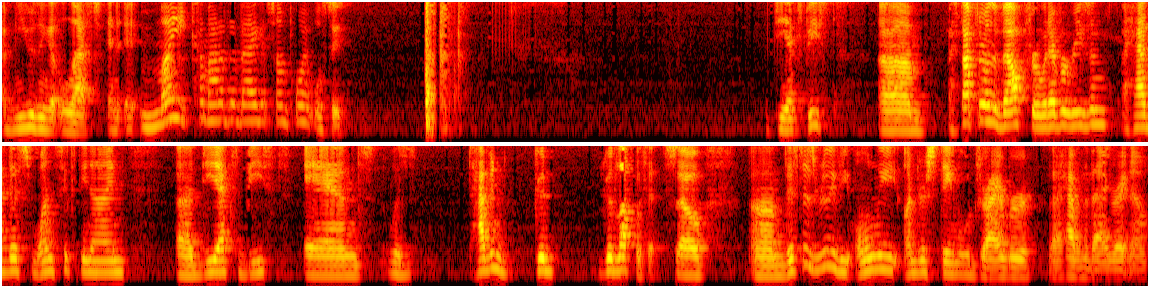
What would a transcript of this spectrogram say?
I'm using it less, and it might come out of the bag at some point. We'll see. DX Beast. Um, I stopped throwing the Valk for whatever reason. I had this 169 uh, DX Beast and was having good good luck with it. So um, this is really the only understable driver that I have in the bag right now. I'm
